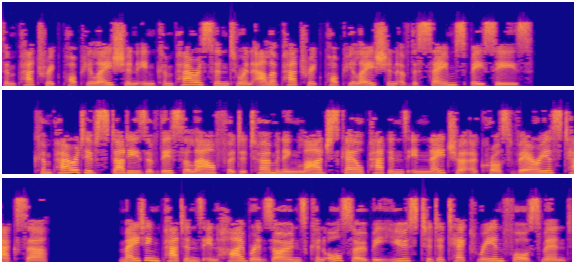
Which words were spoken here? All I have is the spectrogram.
sympatric population in comparison to an allopatric population of the same species. Comparative studies of this allow for determining large-scale patterns in nature across various taxa. Mating patterns in hybrid zones can also be used to detect reinforcement.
